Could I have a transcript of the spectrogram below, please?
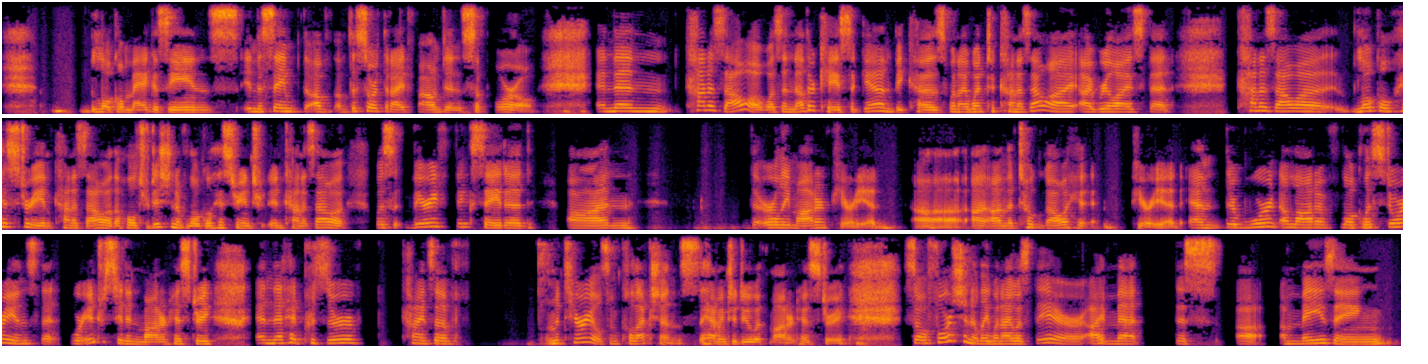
local magazines, in the same of, of, the sort that I had found in Sapporo. And then Kanazawa was another case again because when I went to Kanazawa, I, I realized that Kanazawa local history in Kanazawa, the whole tradition of local history in, in Kanazawa, was very fixated on the early modern period, uh, on the Tokugawa period. And there weren't a lot of local historians that were interested in modern history and that had preserved kinds of materials and collections having to do with modern history. So, fortunately, when I was there, I met this uh, amazing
